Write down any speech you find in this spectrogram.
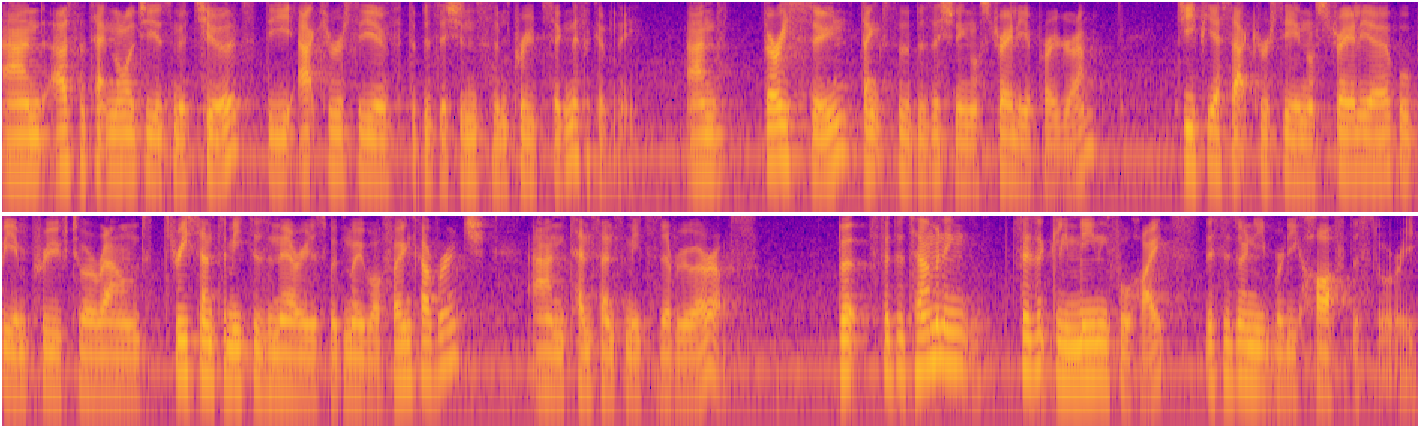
and as the technology has matured, the accuracy of the positions has improved significantly. And very soon, thanks to the Positioning Australia program, GPS accuracy in Australia will be improved to around 3 centimetres in areas with mobile phone coverage and 10 centimetres everywhere else. But for determining physically meaningful heights, this is only really half the story.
